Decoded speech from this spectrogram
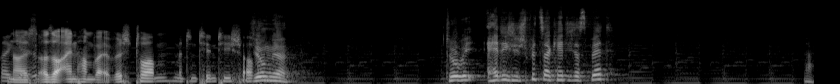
Bei Nice, Gelb? also einen haben wir erwischt, Torben, mit den TNT-Schafen. Junge. Tobi, hätte ich eine Spitzhacke, hätte ich das Bett? Ja.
